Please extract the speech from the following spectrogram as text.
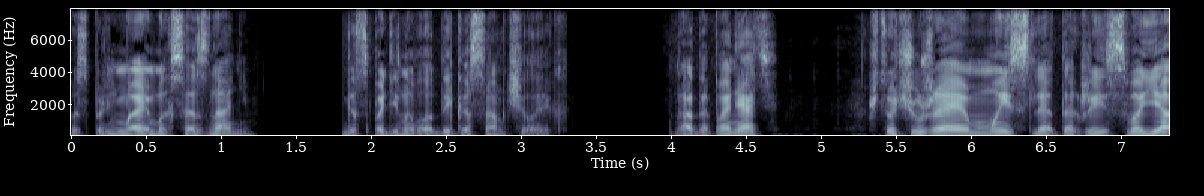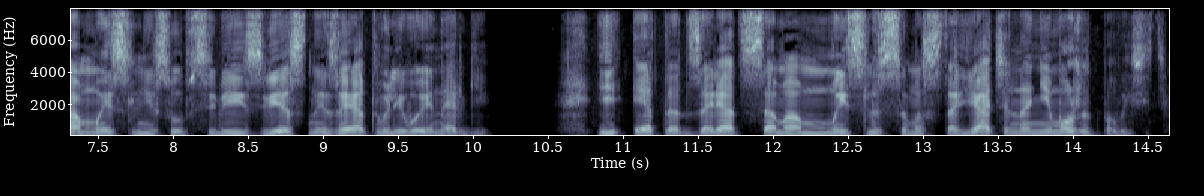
воспринимаемых сознанием, господина владыка сам человек. Надо понять, что чужая мысль, а также и своя мысль несут в себе известный заряд волевой энергии, и этот заряд сама мысль самостоятельно не может повысить.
